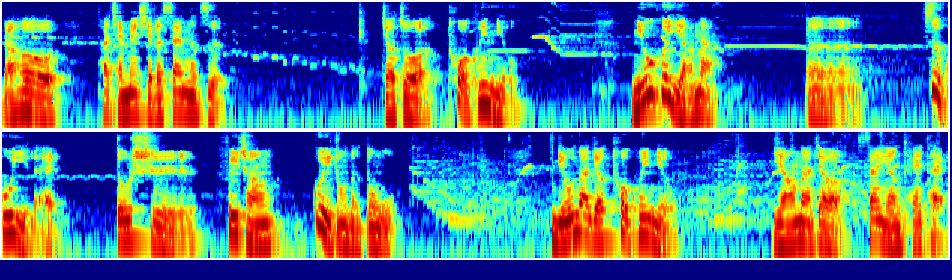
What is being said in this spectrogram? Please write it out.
然后它前面写了三个字。叫做拓坤牛，牛和羊呢，呃，自古以来都是非常贵重的动物。牛呢叫拓坤牛，羊呢叫三羊开泰。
